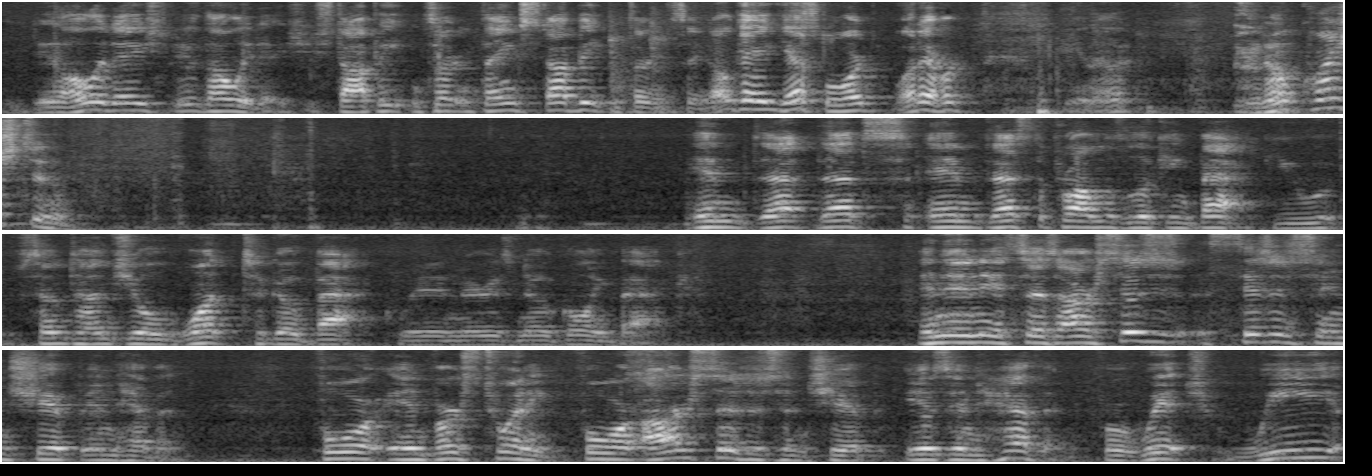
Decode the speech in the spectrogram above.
You do the holy days, you do the holy days. You stop eating certain things, stop eating certain things. Okay, yes, Lord, whatever. You know, you don't question them. And that that's and that's the problem with looking back. You sometimes you'll want to go back when there is no going back. And then it says our citizenship in heaven. For in verse 20, for our citizenship is in heaven, for which we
